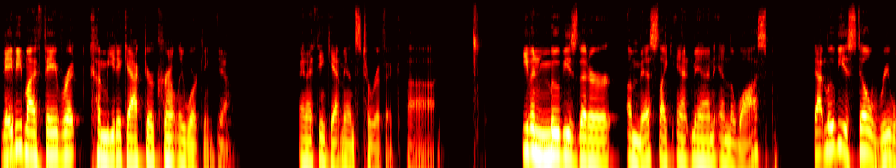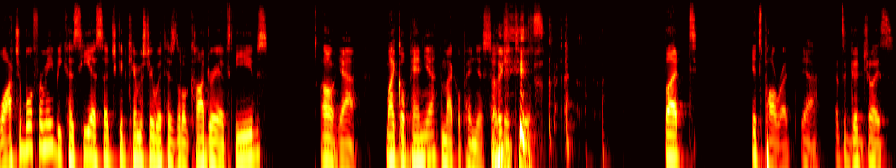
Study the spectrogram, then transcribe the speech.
maybe my favorite comedic actor currently working. yeah. And I think Ant Man's terrific. Uh, even movies that are a miss, like Ant Man and the Wasp, that movie is still rewatchable for me because he has such good chemistry with his little cadre of thieves. Oh yeah. Michael Pena. And Michael Pena is so good too. But it's Paul Rudd. yeah, that's a good choice.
